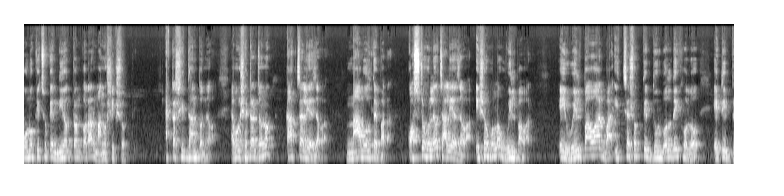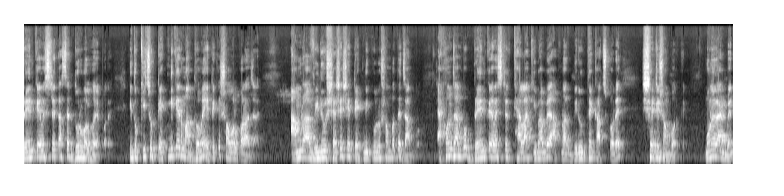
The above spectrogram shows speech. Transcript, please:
কোনো কিছুকে নিয়ন্ত্রণ করার মানসিক শক্তি। একটা সিদ্ধান্ত নেওয়া এবং সেটার জন্য কাজ চালিয়ে যাওয়া, না বলতে পারা, কষ্ট হলেও চালিয়ে যাওয়া, এসব হলো উইল পাওয়ার এই উইল পাওয়ার বা ইচ্ছা শক্তির দুর্বল দিক হলো এটি ব্রেন কেমিস্ট্রির কাছে দুর্বল হয়ে পড়ে। কিন্তু কিছু টেকনিকের মাধ্যমে এটিকে সবল করা যায়। আমরা ভিডিওর শেষে সেই টেকনিকগুলো সম্বন্ধে জানব। এখন জানব ব্রেন কেমিস্ট্রির খেলা কীভাবে আপনার বিরুদ্ধে কাজ করে সেটি সম্পর্কে। মনে রাখবেন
